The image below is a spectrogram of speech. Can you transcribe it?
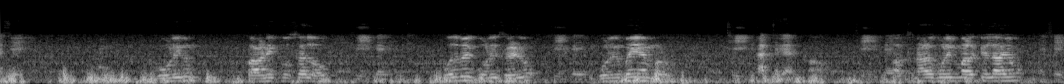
ਅੱਛਾ ਜੀ। ਗੋਲੀ ਨੂੰ ਪਾਣੀ ਕੋਸਾ ਲਓ। ਠੀਕ ਹੈ ਜੀ, ਉਹਦੇ ਵਿੱਚ ਗੋਲੀ ਸਿੱੜ ਲਓ। ਠੀਕ ਹੈ ਜੀ, ਗੋਲੀ ਨੂੰ ਬਾਈ ਐ ਮਲੋ ਠੀਕ ਹੱਥ ਕਰ। ਹਾਂ। ਠੀਕ ਹੈ ਹੱਥ ਨਾਲ ਗੋਲੀ ਮਲ ਕੇ ਲਾਇਓ। ਅੱਛਾ ਜੀ।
